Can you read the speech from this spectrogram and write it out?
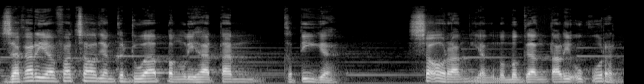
Zakaria Fatsal yang kedua penglihatan ketiga seorang yang memegang tali ukuran.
